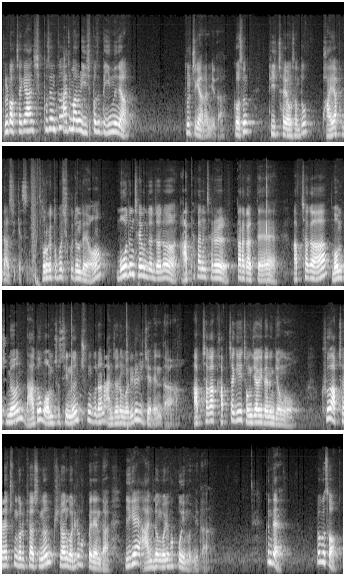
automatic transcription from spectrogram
불박차게 한 10% 아주 많으면 20% 있느냐 둘 중에 하나입니다. 그것은 뒤차 영상도 봐야 판단할 수 있겠습니다. 도로교통법 19조인데요. 모든 차의 운전자는 앞에 가는 차를 따라갈 때 앞차가 멈추면 나도 멈출 수 있는 충분한 안전한 거리를 유지해야 된다. 앞차가 갑자기 정지하게 되는 경우 그 앞차의 충돌을 피할 수 있는 필요한 거리를 확보해야 된다. 이게 안전거리 확보 의무입니다. 근데 여기서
